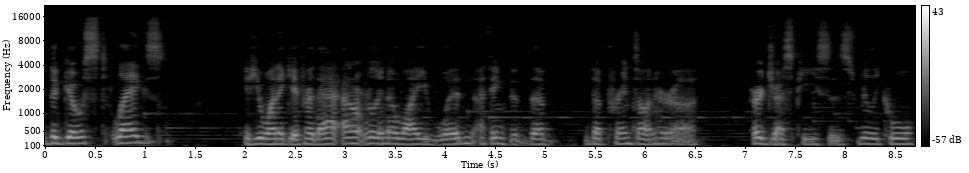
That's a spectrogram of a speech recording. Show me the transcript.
the ghost legs. If you want to give her that, I don't really know why you would. I think that the the print on her uh, her dress piece is really cool.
